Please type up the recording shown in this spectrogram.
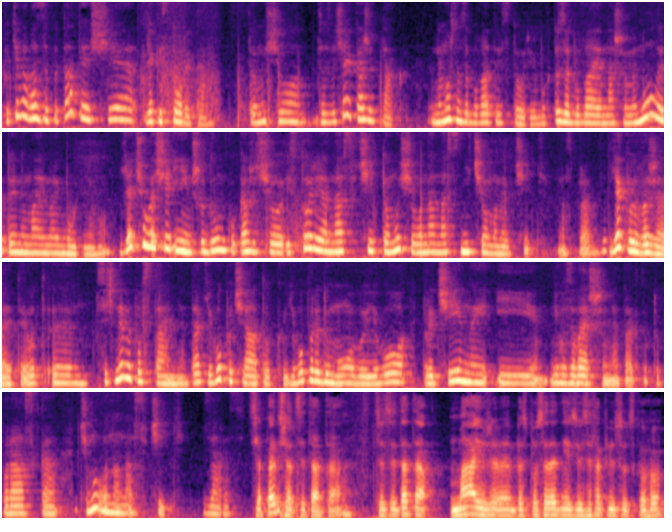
Хотіла вас запитати ще як історика, тому що зазвичай кажуть так. Не можна забувати історію, бо хто забуває наше минуле, той не має майбутнього. Я чула ще іншу думку. кажуть, що історія нас вчить тому, що вона нас нічому не вчить. Насправді, як ви вважаєте, от е, січневе повстання, так його початок, його передумови, його причини і його завершення, так, тобто поразка, чому воно нас вчить зараз? Ця перша цитата, це цитата майже безпосередньо з Józefa Piłsudskiego,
